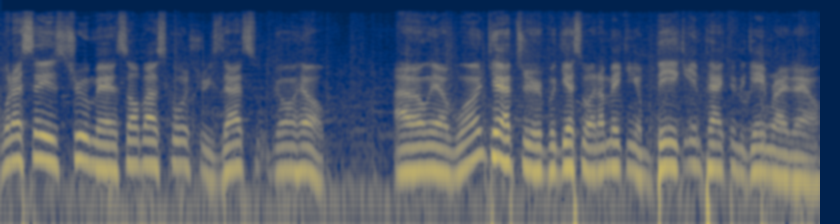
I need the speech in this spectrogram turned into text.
What I say is true, man. It's all about score streaks. That's going to help. I only have one capture, but guess what? I'm making a big impact in the game right now.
